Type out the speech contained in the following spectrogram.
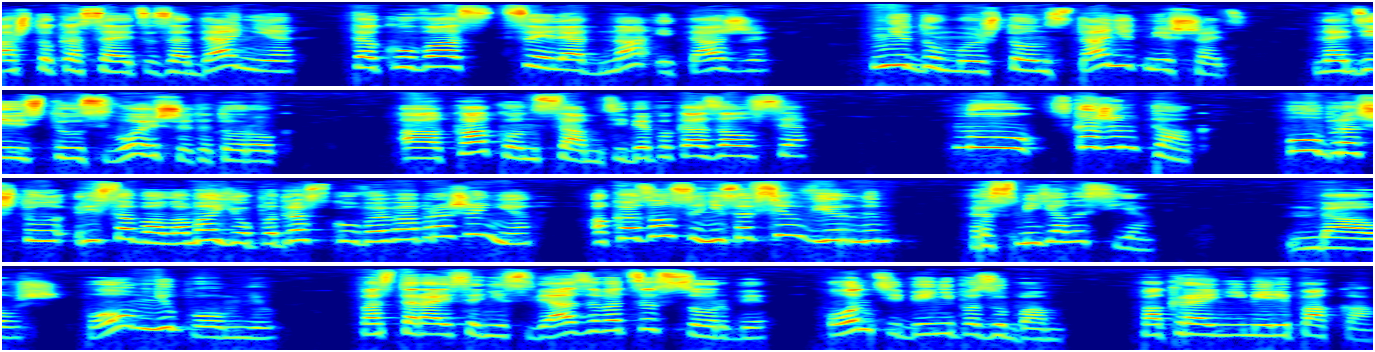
А что касается задания, так у вас цель одна и та же. Не думаю, что он станет мешать. Надеюсь, ты усвоишь этот урок. А как он сам тебе показался? Ну, скажем так, образ, что рисовало мое подростковое воображение, оказался не совсем верным, рассмеялась я. Да уж, помню, помню. Постарайся не связываться с Сорби, он тебе не по зубам, по крайней мере, пока.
